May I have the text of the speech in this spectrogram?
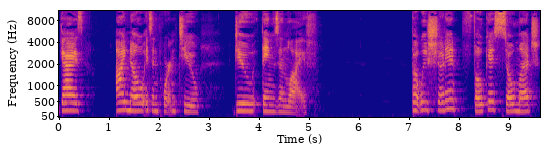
Guys, I know it's important to do things in life, but we shouldn't focus so much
